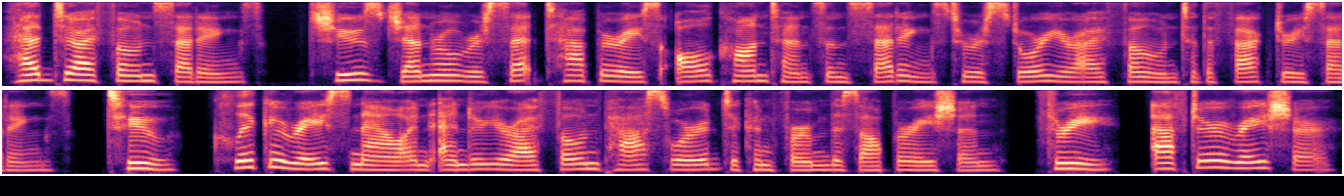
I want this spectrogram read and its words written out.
Head to iPhone Settings, choose General Reset Tap Erase all contents and settings to restore your iPhone to the factory settings. 2. Click Erase Now and enter your iPhone password to confirm this operation. 3. After erasure,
